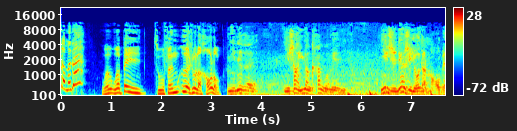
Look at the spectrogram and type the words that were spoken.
怎么的？我我被祖坟扼住了喉咙。你那个，你上医院看过没有？你，你指定是有点毛病。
